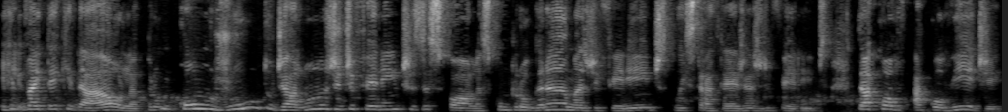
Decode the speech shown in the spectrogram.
ele vai ter que dar aula para um conjunto de alunos de diferentes escolas, com programas diferentes, com estratégias diferentes. Então, a Covid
